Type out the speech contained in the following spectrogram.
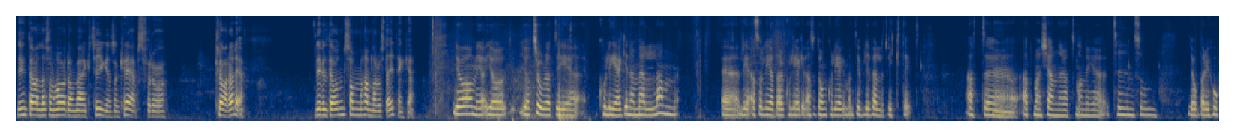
Det är inte alla som har de verktygen som krävs för att klara det. Det är väl de som hamnar hos dig tänker jag. Ja, men jag, jag, jag tror att det är kollegorna mellan eh, le, alltså ledarkollegorna, alltså de kollegorna, det blir väldigt viktigt. Att, eh, mm. att man känner att man är team som jobbar ihop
